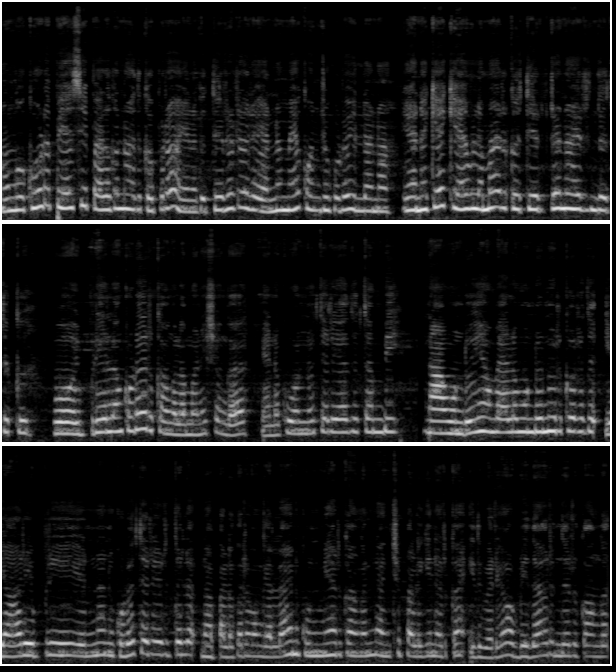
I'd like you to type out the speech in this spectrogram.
அவங்க கூட பேசி பழகினதுக்கப்புறம் எனக்கு திருடுற எண்ணமே கொஞ்சம் கூட இல்லைண்ணா. எனக்கே கேவலமாக இருக்கு திருடனாக இருந்ததுக்கு. ஓ இப்படியெல்லாம் கூட இருக்காங்களா மனுஷங்க? எனக்கு ஒன்றும் தெரியாது தம்பி. நான் உண்டு என் வேலை உண்டுன்னு இருக்கிறது. யார் எப்படி என்னன்னு கூட தெரியறதில்ல. நான் பழகுறவங்க எல்லாம் எனக்கு உண்மையாக இருக்காங்கன்னு நினச்சி பழகின்னு இருக்கேன். இது வரையும் அப்படிதான் இருந்திருக்காங்க.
